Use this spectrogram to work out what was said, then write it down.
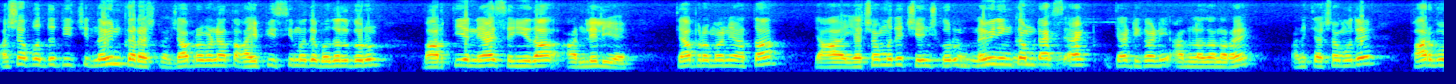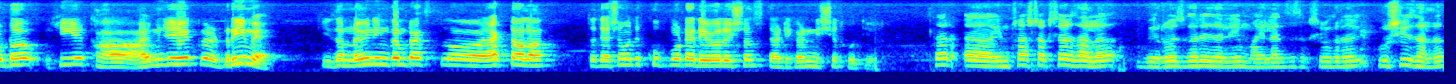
अशा पद्धतीची नवीन कर रचना ज्याप्रमाणे आता आय पी सीमध्ये बदल करून भारतीय न्याय संहिता आणलेली आहे. त्याप्रमाणे आता या- याच्यामध्ये चेंज करून नवीन इन्कम टॅक्स ॲक्ट त्या ठिकाणी आणला जाणार आहे. आणि त्याच्यामध्ये फार मोठं ही एक हा आहे म्हणजे एक ड्रीम आहे की जर नवीन इन्कम टॅक्स ॲक्ट आला तर त्याच्यामध्ये खूप मोठ्या रेव्होल्युशन्स त्या ठिकाणी निश्चित होतील. तर इन्फ्रास्ट्रक्चर झालं बेरोजगारी झाली महिलांचं सक्षमीकरण झालं कृषी झालं.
